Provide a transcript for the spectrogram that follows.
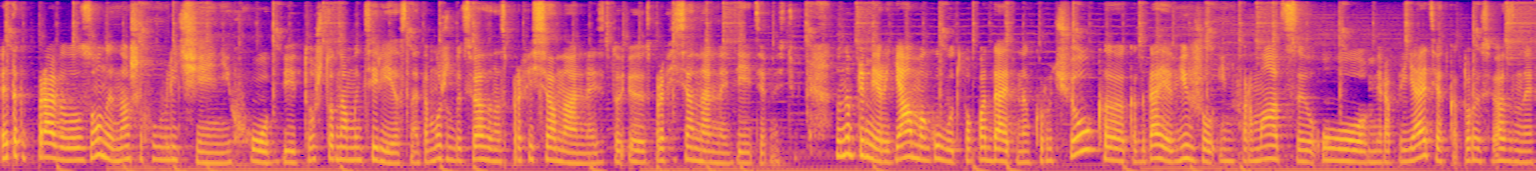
Это, как правило, зоны наших увлечений, хобби, то, что нам интересно. Это может быть связано с профессиональной, э, с профессиональной деятельностью. Ну, например, я могу вот попадать на крючок, э, когда я вижу информацию о мероприятиях, которые связаны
